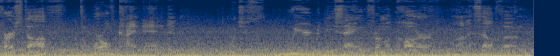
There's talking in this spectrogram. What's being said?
First off, the world kind of ended, which is weird to be saying from a car on a cell phone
